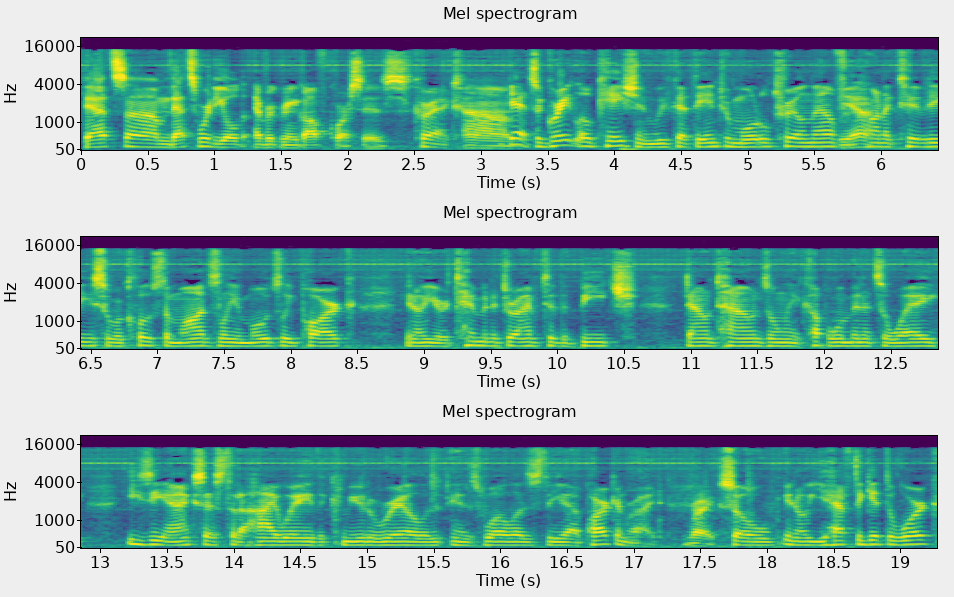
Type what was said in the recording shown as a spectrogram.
That's um, that's where the old Evergreen Golf Course is. Correct. Um, yeah, it's a great location. We've got the intermodal trail now for Yeah. connectivity, so we're close to Maudslay and Maudslay Park. You know, you're a 10 minute drive to the beach. Downtown's only a couple of minutes away. Easy access to the highway, the commuter rail, as- well as the uh, park and ride. Right. So you know, you have to get to work.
